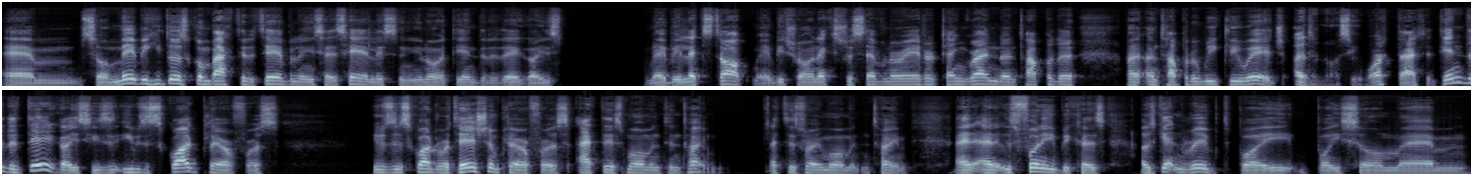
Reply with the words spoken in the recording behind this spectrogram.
Um, so maybe he does come back to the table and he says, "Hey, listen, you know, at the end of the day, guys, maybe let's talk. Maybe throw an extra seven or eight or ten grand on top of the on top of the weekly wage. I don't know, is he worth that? At the end of the day, guys, he's he was a squad player for us. He was a squad rotation player for us at this moment in time at this very moment in time. And and it was funny because I was getting ribbed by by some um,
